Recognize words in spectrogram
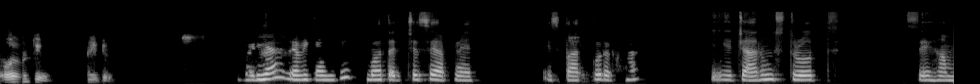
ओवर टू थैंक यू बढ़िया, रविकांत जी, बहुत अच्छे से आपने इस बात को रखा कि ये चारों स्रोत से हम,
